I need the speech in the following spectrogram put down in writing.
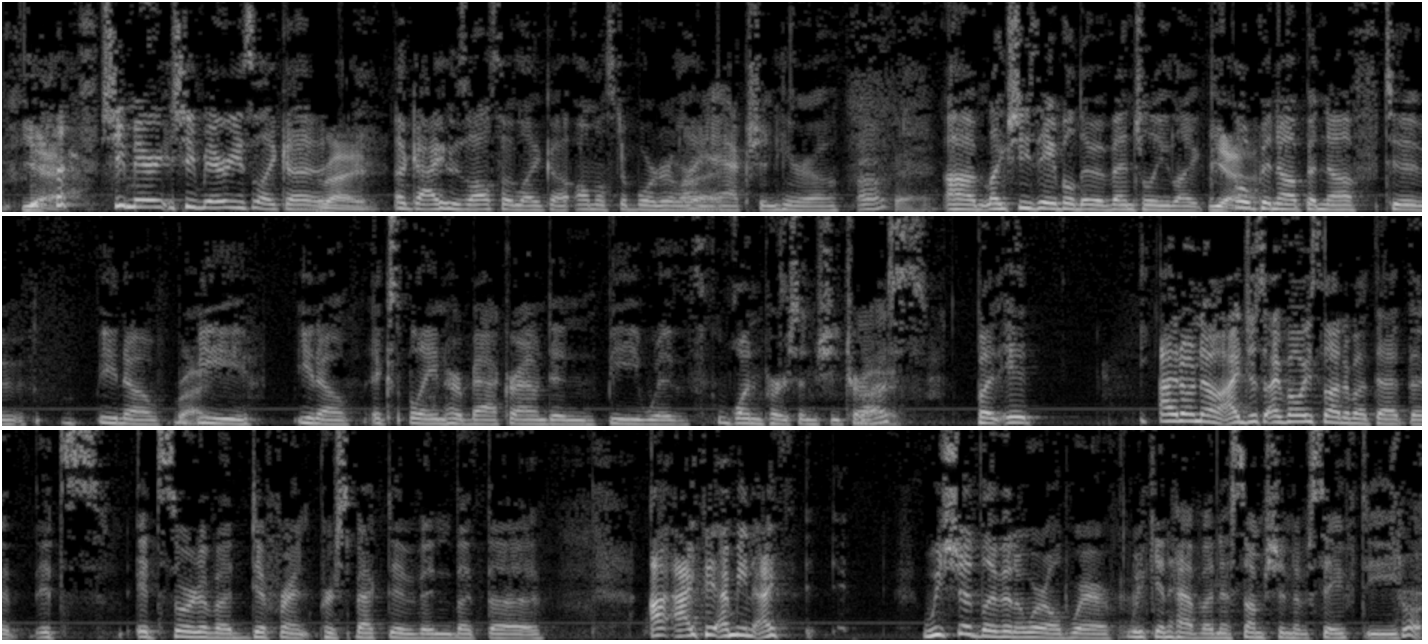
yeah, She marry she marries like a Right. a guy who's also like a, almost a borderline Right. action hero. okay, Um, like she's able to eventually like Yeah. open up enough to, you know, Right. be, you know, explain her background and be with one person she trusts. But it, I don't know. I just, I've always thought about that, that it's, it's sort of a different perspective and that the, I, I think, I mean, I we should live in a world where we can have an assumption of safety. Sure.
